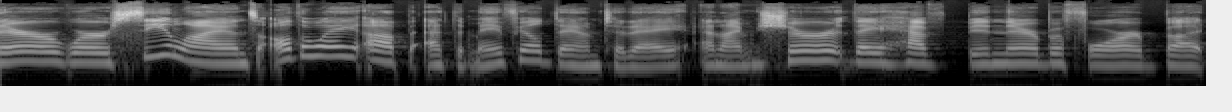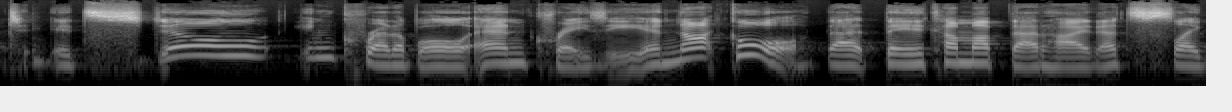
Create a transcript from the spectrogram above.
There were sea lions all the way up at the Mayfield Dam today, and I'm sure they have been there before, but it's still incredible and crazy and not cool that they come up that high. That's like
